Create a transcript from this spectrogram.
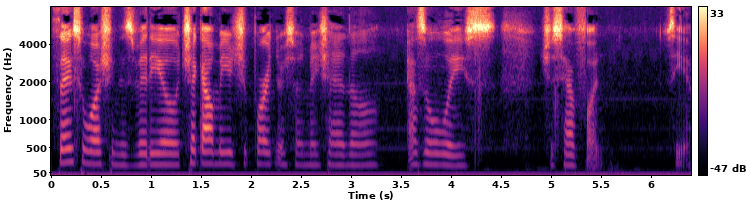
thanks for watching this video. Check out my youtube partners on my channel. As always just have fun. See ya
